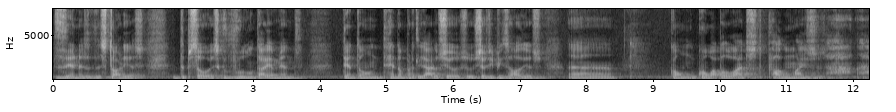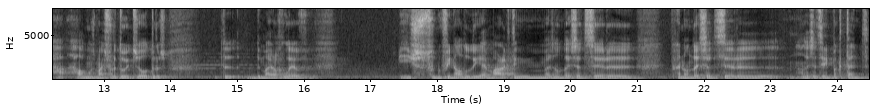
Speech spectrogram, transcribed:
dezenas de histórias de pessoas que voluntariamente tentam, tentam partilhar os seus, os seus episódios ah, com, com o Apple Watch, tipo, algum mais, alguns mais fortuitos, outros de, de maior relevo. E isto no final do dia é marketing, mas não deixa de ser eh, não deixa de ser eh, não deixa de ser impactante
